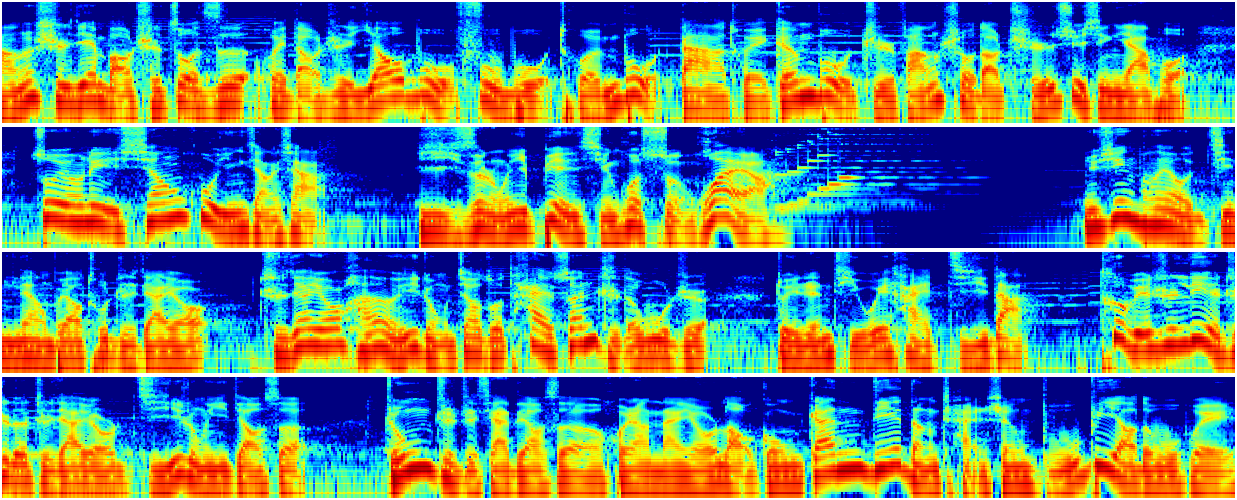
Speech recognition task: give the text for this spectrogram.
长时间保持坐姿会导致腰部、腹部、臀部、大腿根部脂肪受到持续性压迫，作用力相互影响下，椅子容易变形或损坏啊。女性朋友尽量不要涂指甲油，指甲油含有一种叫做碳酸酯的物质，对人体危害极大，特别是劣质的指甲油极容易掉色，中指指甲掉色会让男友、老公、干爹等产生不必要的误会，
